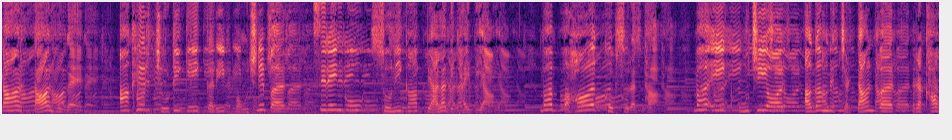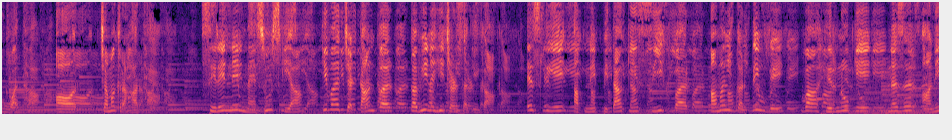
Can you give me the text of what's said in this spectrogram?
तार तार हो गए। आखिर चोटी के करीब पहुँचने पर सिरेन को सोने का प्याला दिखाई दिया। वह बहुत खूबसूरत था। वह एक ऊँची और अगम्य चट्टान पर रखा हुआ था और चमक रहा था। सिरेन ने महसूस किया कि वह चट्टान पर कभी नहीं चढ़ सकेगा। इसलिए अपने पिता की सीख पर अमल करते हुए वह हिरनों के नज़र आने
